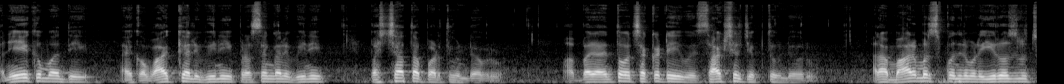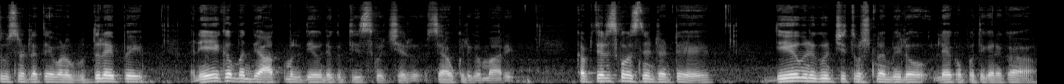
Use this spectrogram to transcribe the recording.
అనేక మంది ఆ యొక్క వాక్యాలు విని ప్రసంగాలు విని పశ్చాత్తాపడుతూ ఉండేవారు. అబ్బాయి ఎంతో చక్కటి సాక్ష్యాలు చెప్తూ ఉండేవారు. అలా మారుమనసు పొందిన వాళ్ళు ఈ రోజుల్లో చూసినట్లయితే వాళ్ళు వృద్ధులైపోయి అనేక మంది ఆత్మలు దేవుని దగ్గర తీసుకొచ్చారు సేవకులుగా మారి. కాబట్టి తెలుసుకోవాల్సింది ఏంటంటే దేవుని గురించి తృష్ణ మీలో లేకపోతే కనుక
